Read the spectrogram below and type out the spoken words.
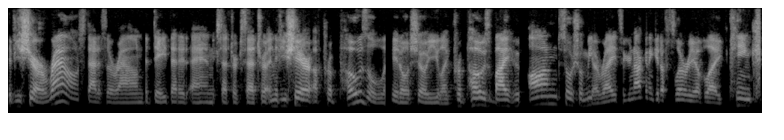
If you share a round, status around, the date that it ends, etc., etc. And if you share a proposal, it'll show you like proposed by who on social media, right? So you're not going to get a flurry of like pink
